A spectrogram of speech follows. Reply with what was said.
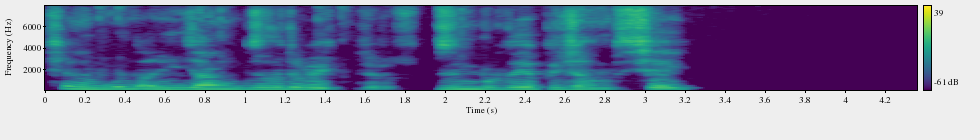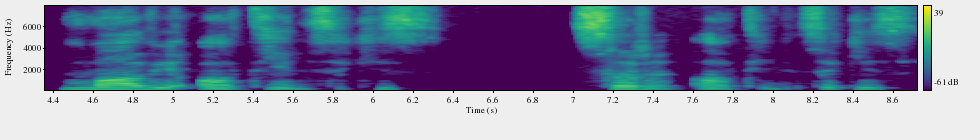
Şimdi burada yancıları bekliyoruz. Bizim burada yapacağımız şey mavi 678, sarı 678,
